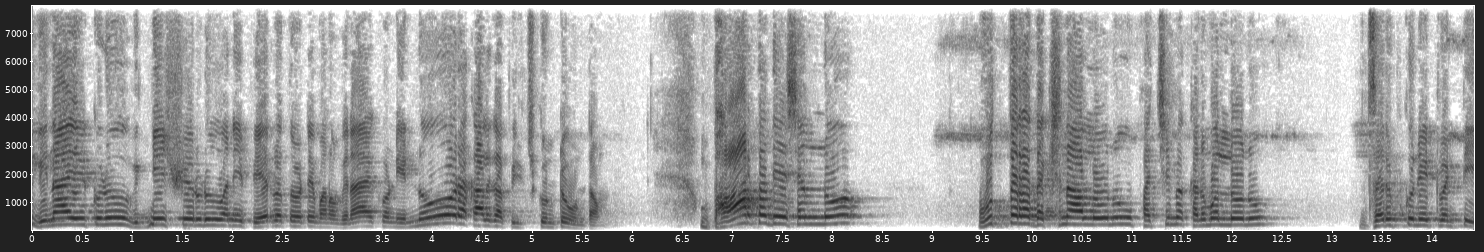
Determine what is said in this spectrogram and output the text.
వినాయకుడు విఘ్నేశ్వరుడు అనే పేర్లతోటి మనం వినాయకుడిని ఎన్నో రకాలుగా పిలుచుకుంటూ ఉంటాం. భారతదేశంలో ఉత్తర దక్షిణాల్లోనూ పశ్చిమ కనుమల్లోనూ జరుపుకునేటువంటి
